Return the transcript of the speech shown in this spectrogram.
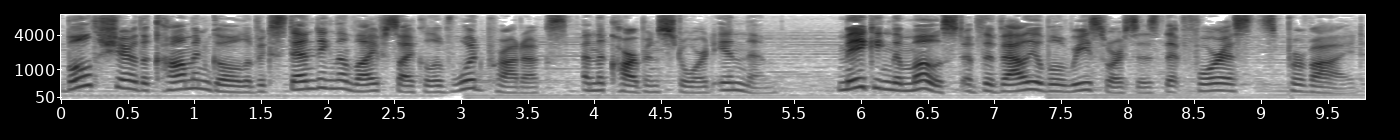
both share the common goal of extending the life cycle of wood products and the carbon stored in them, making the most of the valuable resources that forests provide.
